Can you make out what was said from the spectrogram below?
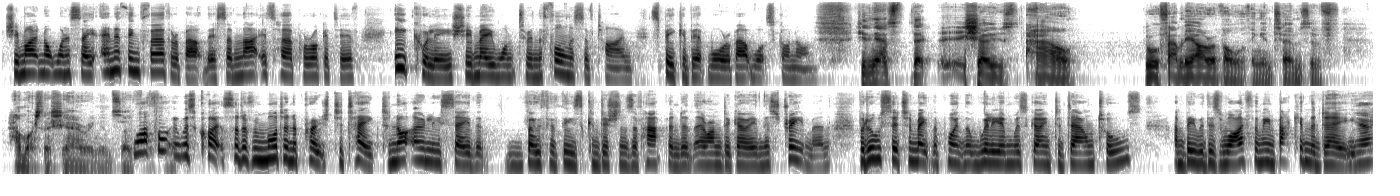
She might not want to say anything further about this, and that is her prerogative. Equally, she may want to, in the fullness of time, speak a bit more about what's gone on. Do you think that's, that shows how the royal family are evolving in terms of how much they're sharing and so Well, I thought it was quite sort of a modern approach to take to not only say that both of these conditions have happened and they're undergoing this treatment, but also to make the point that William was going to down tools and be with his wife. I mean, back in the day, Yeah.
